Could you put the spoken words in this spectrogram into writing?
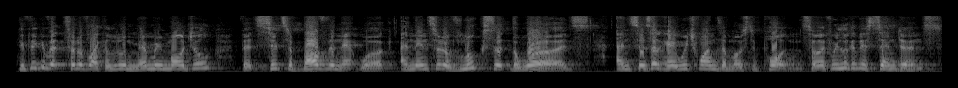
you can think of it sort of like a little memory module that sits above the network and then sort of looks at the words and says, okay, which ones are most important? So if we look at this sentence,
